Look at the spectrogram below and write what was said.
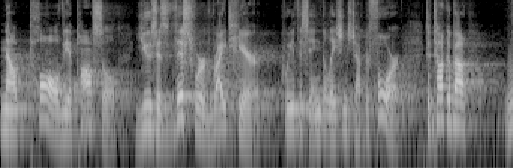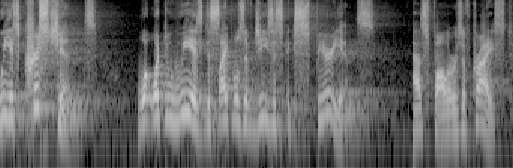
Now, Paul, the apostle, uses this word right here we have to in Galatians chapter 4 to talk about we as Christians. What, what do we as disciples of Jesus experience as followers of Christ?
